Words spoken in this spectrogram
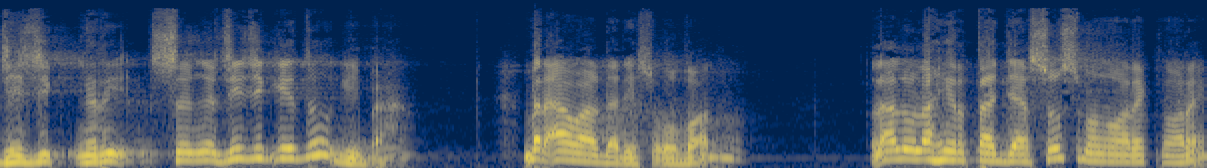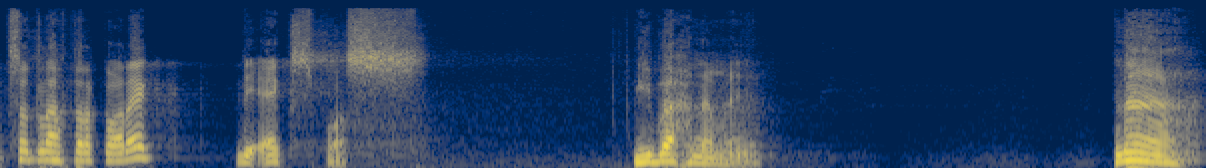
Jijik ngeri. Sengejijik itu gibah berawal dari suudon Lalu lahir tajasus mengorek-ngorek. Setelah terkorek, diekspos. Gibah namanya. Nah,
